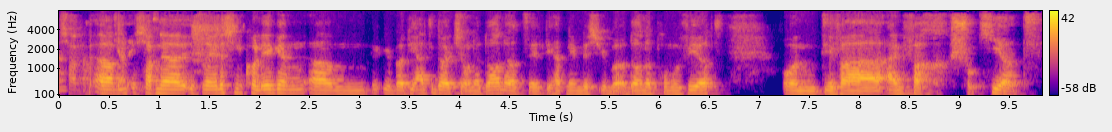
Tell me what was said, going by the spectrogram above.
ich habe ähm, ich hab einer israelischen Kollegin ähm, über die Antideutsche und Adorno erzählt, die hat nämlich über Adorno promoviert und die war einfach schockiert,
